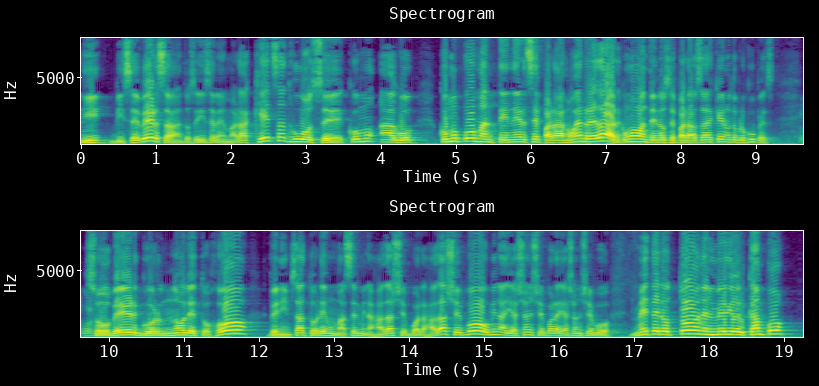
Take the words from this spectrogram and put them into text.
ni viceversa. Entonces dice la Emara, ¿Quetzat huose? ¿Cómo hago? ¿Cómo puedo mantener separado? Me voy a enredar. ¿Cómo voy a mantenerlo separado? ¿Sabes qué? No te preocupes. Sober gornole tojo. Benimsa torem maser mina hadash shebo a la hadash shebo. Mina yashan shebo yashan shebo. Mételo todo en el medio del campo.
